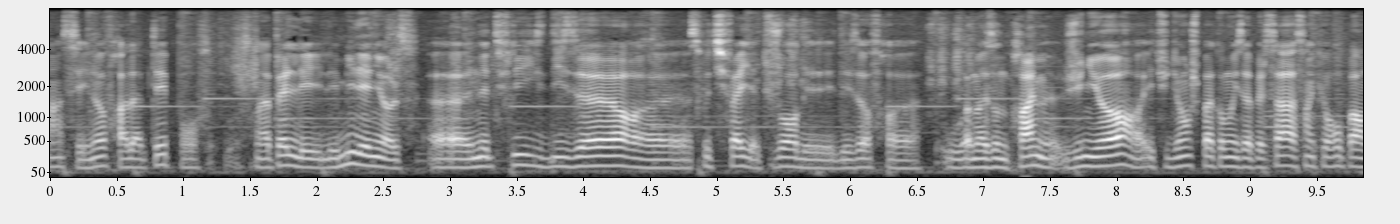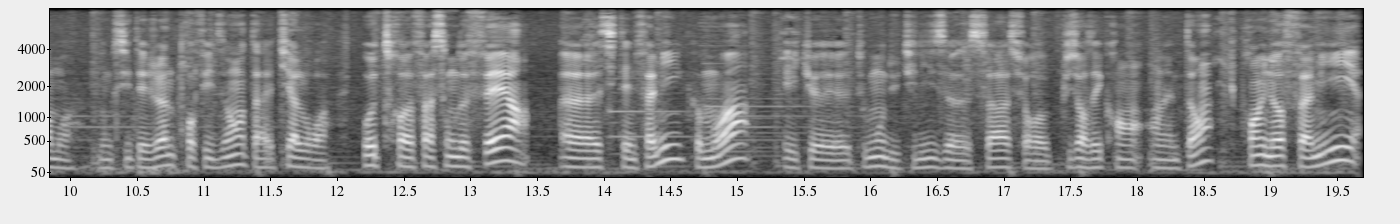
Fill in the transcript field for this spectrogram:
Hein. c'est une offre adaptée pour ce qu'on appelle les, millennials. Euh, Netflix, Deezer, euh, Spotify, il y a toujours des, offres, euh, ou Amazon Prime, junior, étudiant, je sais pas comment ils appellent ça, à 5 euros par mois. Donc si tu es jeune, profites-en, tu as, le droit. Autre façon de faire, euh, si tu as une famille comme moi et que tout le monde utilise ça sur plusieurs écrans en même temps, tu prends une offre famille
